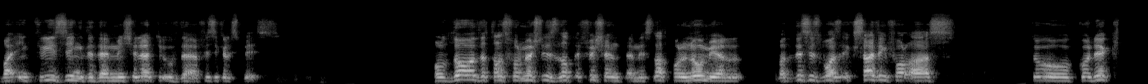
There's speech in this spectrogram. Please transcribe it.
by increasing the dimensionality of the physical space. Although the transformation is not efficient and it's not polynomial, but this is was exciting for us to connect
